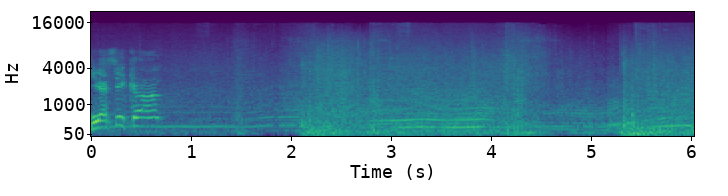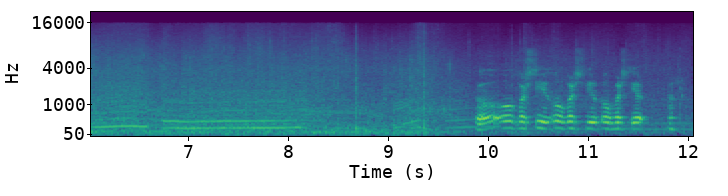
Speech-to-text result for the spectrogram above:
Yes, he can. Oh, oversteer, oversteer, oversteer.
